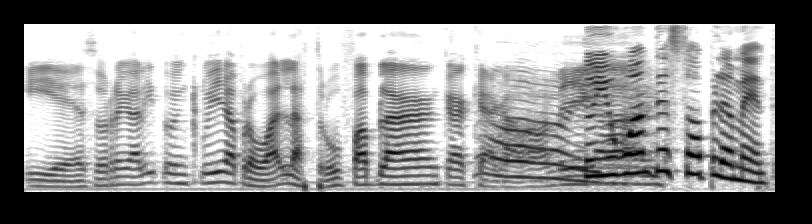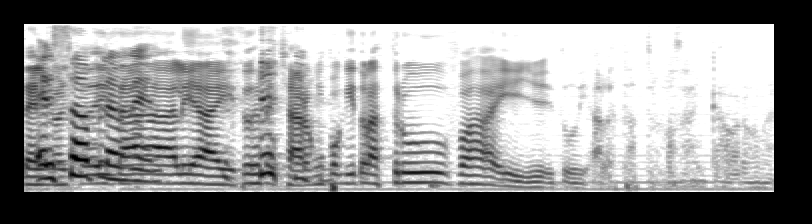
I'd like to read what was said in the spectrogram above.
Y esos regalitos incluían probar las trufas blancas que acababan de llegar. Do you want the supplement? del El de supplement. Italia, y entonces le echaron un poquito las trufas y tú, diablo, estas trufas saben cabronas.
